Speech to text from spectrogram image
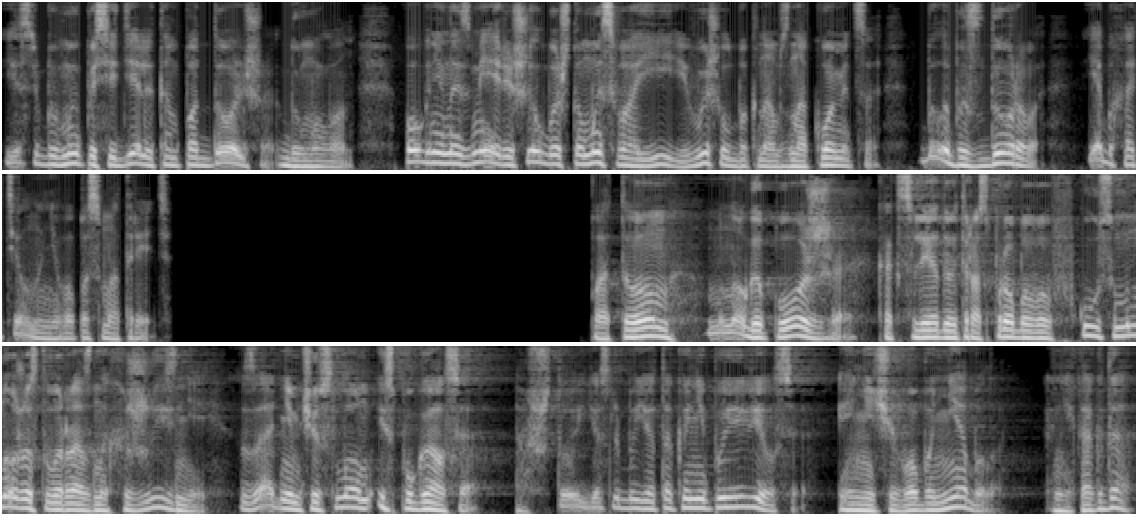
«Если бы мы посидели там подольше», — думал он, — «огненный змей решил бы, что мы свои, и вышел бы к нам знакомиться. Было бы здорово, я бы хотел на него посмотреть». Потом, много позже, как следует распробовав вкус множества разных жизней, задним числом испугался. А что, если бы я так и не появился? И ничего бы не было. Никогда.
